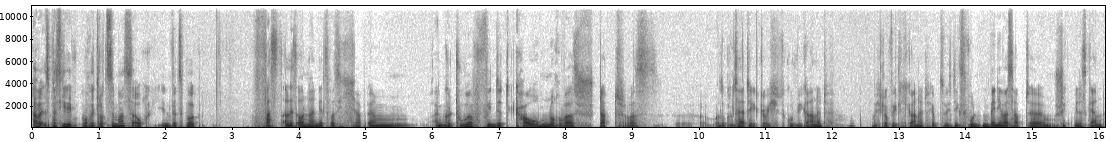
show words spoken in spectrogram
aber es passiert die Woche trotzdem was, auch in Würzburg. Fast alles online. Jetzt, was ich habe, ähm, an Kultur findet kaum noch was statt, was, äh, also Konzerte, glaube ich, so gut wie gar nicht. Ich glaube wirklich gar nicht. Ich habe zumindest nichts gefunden. Wenn ihr was habt, äh, schickt mir das gern.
